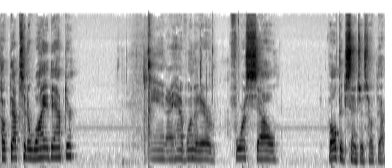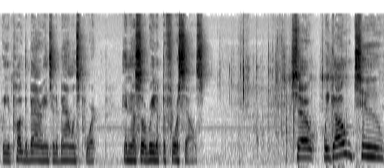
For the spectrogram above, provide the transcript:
hooked up to the Y adapter and I have one of their four cell voltage sensors hooked up where you plug the battery into the balance port and this will read up the four cells. So we go to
